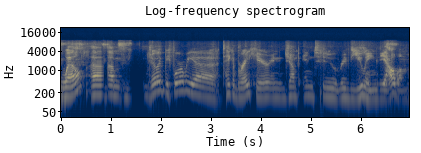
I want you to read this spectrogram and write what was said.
Well, um, Joey, before we uh take a break here and jump into reviewing the album,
